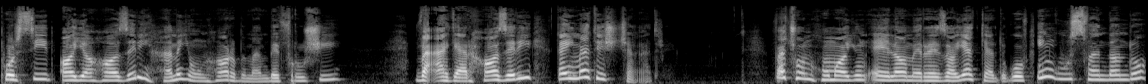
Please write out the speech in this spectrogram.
پرسید آیا حاضری همه اونها رو به من بفروشی؟ و اگر حاضری قیمتش چقدره؟ و چون همایون اعلام رضایت کرد و گفت این گوسفندان رو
